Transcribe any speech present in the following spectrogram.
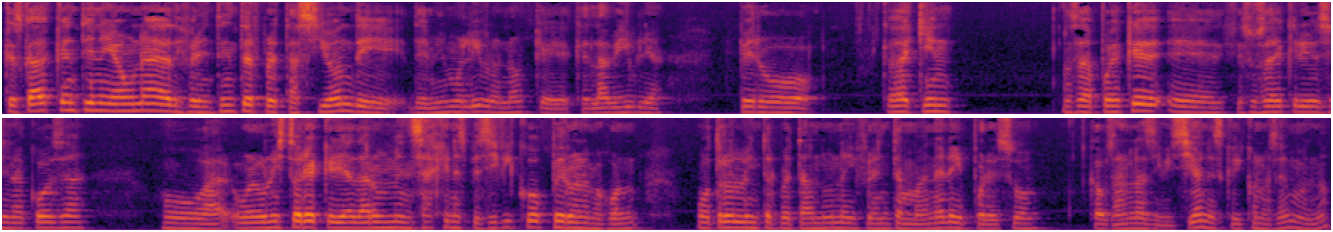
que cada quien tiene ya una diferente interpretación de, del mismo libro, ¿no? Que, que es la Biblia. Pero cada quien, o sea, puede que eh, Jesús haya querido decir una cosa o, o una historia quería dar un mensaje en específico, pero a lo mejor otros lo interpretaron de una diferente manera y por eso causaron las divisiones que hoy conocemos, ¿no?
